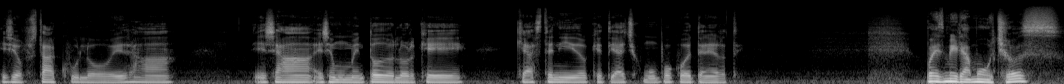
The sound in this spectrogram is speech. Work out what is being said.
ese obstáculo, esa, esa, ese momento de dolor que, que has tenido que te ha hecho como un poco detenerte? Pues mira, muchos,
